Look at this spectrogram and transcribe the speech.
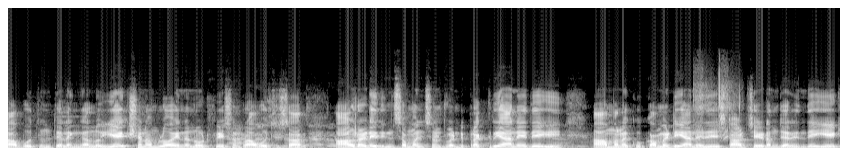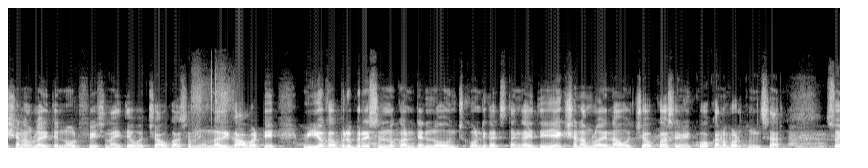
రాబోతుంది తెలంగాణలో. ఏ క్షణంలో అయినా నోటిఫికేషన్ రావచ్చు సార్. ఆల్రెడీ దీనికి సంబంధించినటువంటి ప్రక్రియ అనేది మనకు కమిటీ అనేది స్టార్ట్ చేయడం జరిగింది. ఏ క్షణంలో అయితే నోటిఫికేషన్ అయితే వచ్చే అవకాశం ఉన్నది కాబట్టి మీ యొక్క ప్రిపరేషన్ను కంటిన్యూలో ఉంచుకోండి. ఖచ్చితంగా అయితే ఏ క్షణంలో అయినా వచ్చే అవకాశం ఎక్కువ కనబడుతుంది సార్. సో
